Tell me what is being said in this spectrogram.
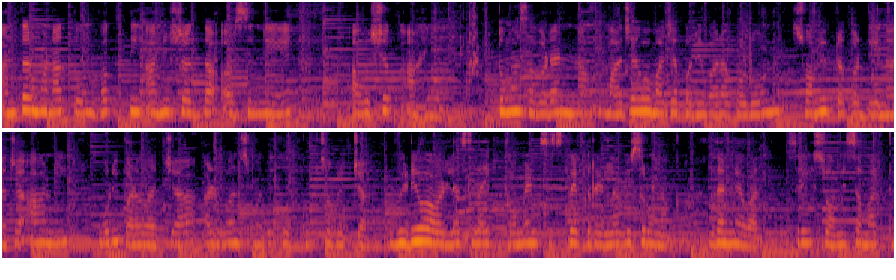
अंतर्मनातून भक्ती आणि श्रद्धा असणे आवश्यक आहे. तुम्हा सगळ्यांना माझ्या व माझ्या परिवाराकडून स्वामी प्रकट दिनाच्या आणि गुढीपाडवाच्या ॲडव्हान्समध्ये खूप खूप शुभेच्छा. व्हिडिओ आवडल्यास लाईक कमेंट सबस्क्राईब करायला विसरू नका. धन्यवाद. श्री स्वामी समर्थ.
